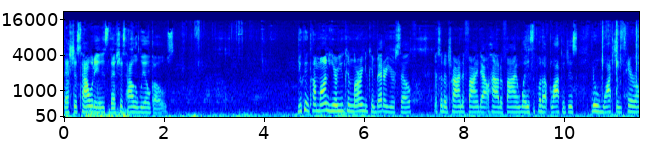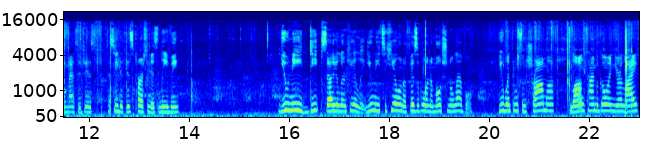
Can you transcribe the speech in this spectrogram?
That's just how it is. That's just how the wheel goes. You can come on here, you can learn, you can better yourself instead of trying to find out how to find ways to put up blockages through watching tarot messages to see that this person is leaving you need deep cellular healing. You need to heal on a physical and emotional level. You went through some trauma long time ago in your life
